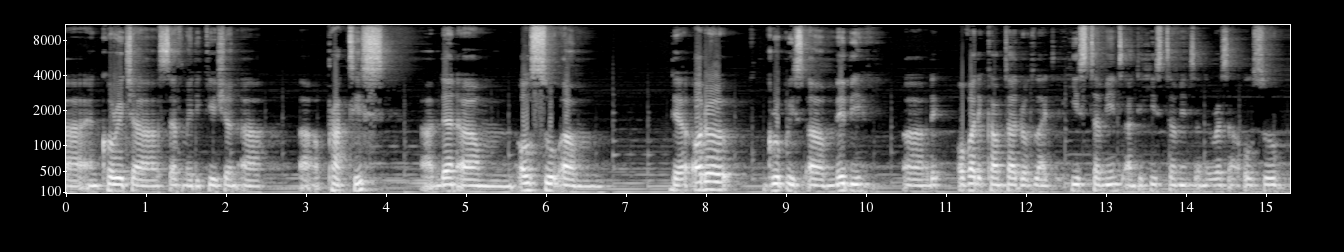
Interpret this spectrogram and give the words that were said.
uh, encourage uh, self-medication uh, uh, practice, and then um, also um, the other group is um, maybe uh, the over-the-counter drugs like histamines, antihistamines, and the rest are also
